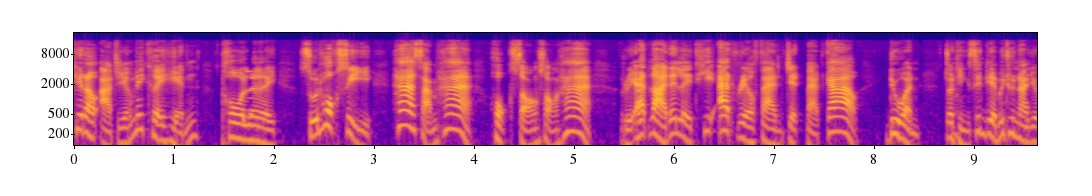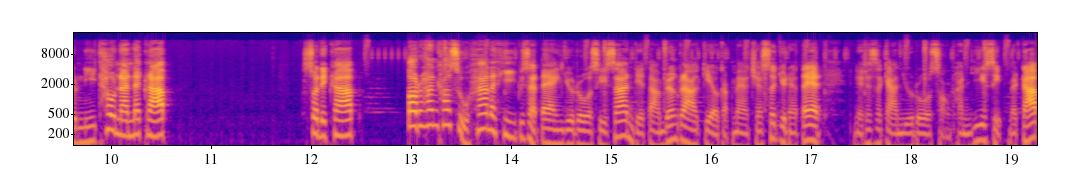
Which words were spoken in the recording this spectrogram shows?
ที่เราอาจจะยังไม่เคยเห็น โทรเลย 064 535 6225 หรือแอดไลน์ได้เลยที่ a d r e a l f a n 789 ด่วนจนถึงสิ้นเดือนมิถุนายนนี้เท่านั้นนะครับ สวัสดีครับ ตอนท่านเข้าสู่ 5 นาทีปีศาจแดงยูโรซีซั่นเดี๋ยวตามเรื่องราวเกี่ยวกับแมนเชสเตอร์ยูไนเต็ดในเทศกาลยูโร 2020 นะครับ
